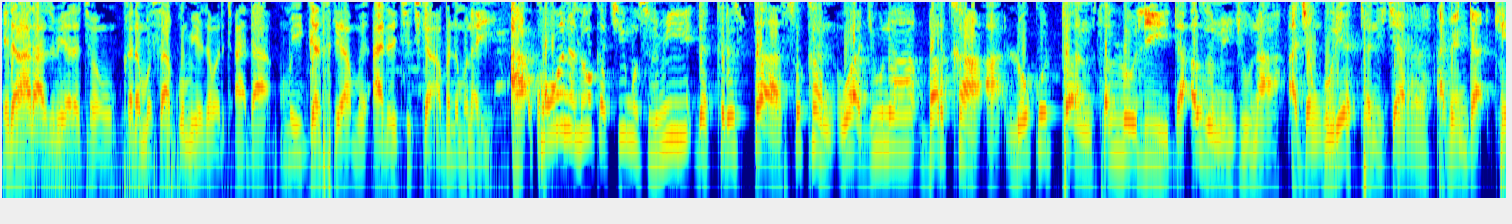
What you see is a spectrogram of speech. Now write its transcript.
idan ana azumi yana cewa kada mu sa komi ya zama da tsada mu yi gaskiya mu yi adalci cikin abin da muna yi a kowane lokaci musulmi da krista sukan wa juna barka a lokutan salloli da azumin juna a jamhuriyar ta Nijar abin da ke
